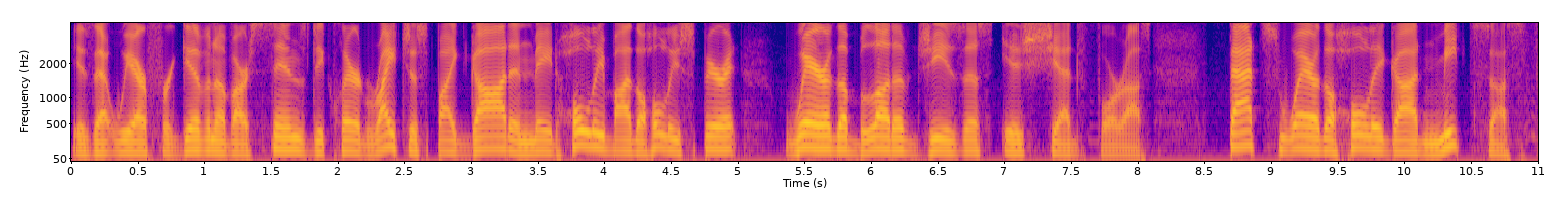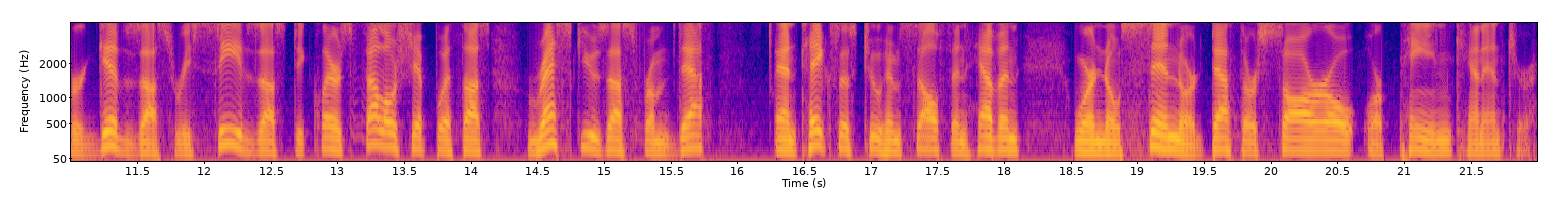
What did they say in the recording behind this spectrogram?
is that we are forgiven of our sins, declared righteous by God, and made holy by the Holy Spirit, where the blood of Jesus is shed for us. That's where the Holy God meets us, forgives us, receives us, declares fellowship with us, rescues us from death, and takes us to Himself in heaven, where no sin or death or sorrow or pain can enter.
